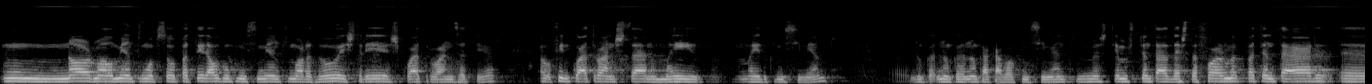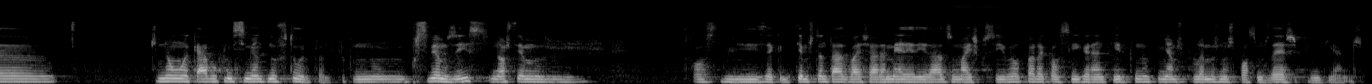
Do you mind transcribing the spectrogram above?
normalmente uma pessoa para ter algum conhecimento demora 2, 3, 4 anos a ter. Ao fim de 4 anos está no meio, no meio do conhecimento nunca, nunca, nunca acaba o conhecimento, mas temos tentado desta forma para tentar uh, que não acabe o conhecimento no futuro, pronto, porque não percebemos isso, nós temos, posso lhe dizer que temos tentado baixar a média de idades o mais possível para conseguir garantir que não tenhamos problemas nos próximos 10, 20 anos,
